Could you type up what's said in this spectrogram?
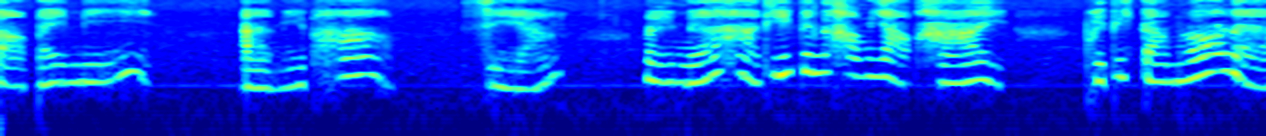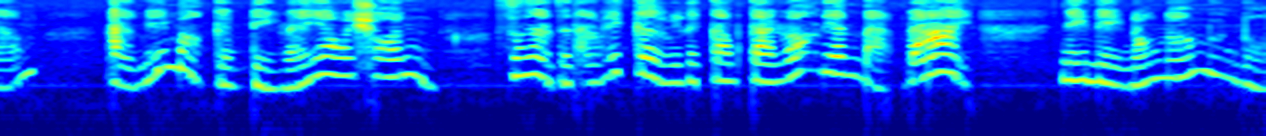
ต่อไปนี้อาจมีภาพ เสียง หรือเนื้อหาที่เป็นคำหยาบคาย พฤติกรรมล่อแหลม อาจไม่เหมาะกับเด็กและเยาวชน ซึ่งอาจจะทำให้เกิดวิกรรมการลอกเลียนแบบได้ ในเด็กน้องๆหนู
